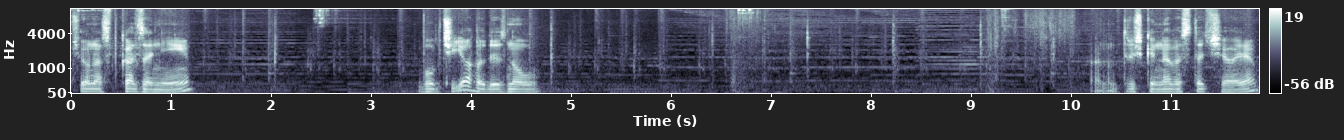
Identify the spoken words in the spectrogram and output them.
Що у нас в казані? Вовчі ягоди знову. А нам трішки не вистачає.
